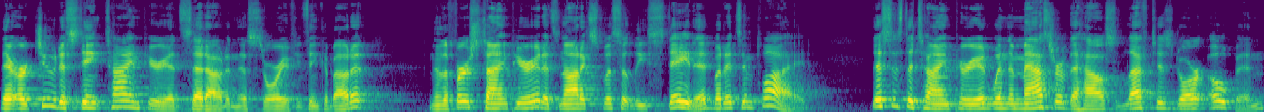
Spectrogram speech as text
There are two distinct time periods set out in this story, if you think about it. Now, the first time period, it's not explicitly stated, but it's implied. This is the time period when the master of the house left his door open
